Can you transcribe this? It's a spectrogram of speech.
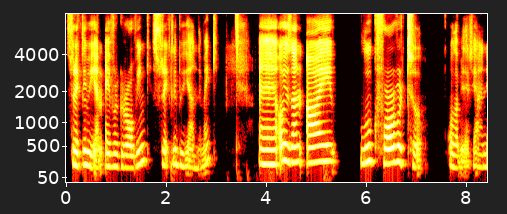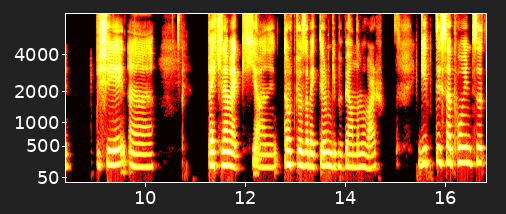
Sürekli büyüyen. Ever growing. Sürekli büyüyen demek. Ee, o yüzden I look forward to olabilir. Yani bir şeyi e, beklemek yani dört gözle bekliyorum gibi bir anlamı var. Get disappointed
